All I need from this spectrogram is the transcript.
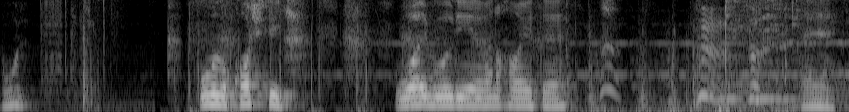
Bo'l. Bo'l qochdik. Voy bo'ldi va nihoyatda. Ha.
